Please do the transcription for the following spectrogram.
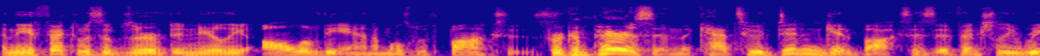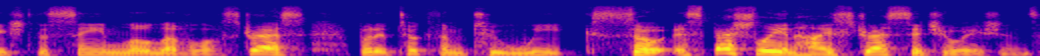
and the effect was observed in nearly all of the animals with boxes. For comparison, the cats who didn't get boxes eventually reached the same low level of stress, but it took them two weeks. So, especially in high stress situations,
